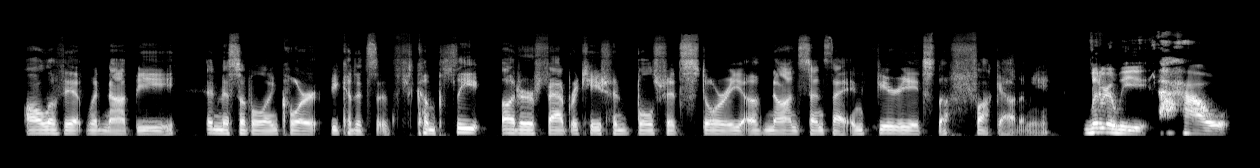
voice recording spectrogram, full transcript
all of it would not be admissible in court because it's a complete utter fabrication bullshit story of nonsense that infuriates the fuck out of me. Literally how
